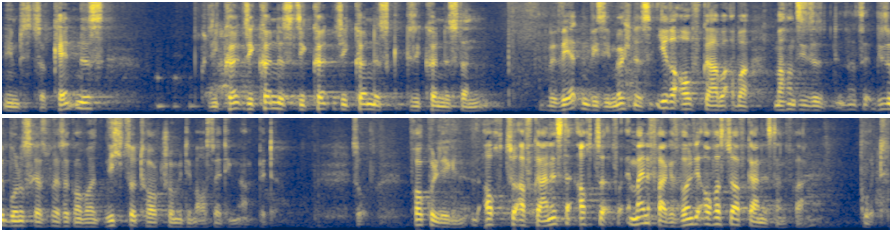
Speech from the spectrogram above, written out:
Nehmen Sie es zur Kenntnis. Sie können, Sie können, es, Sie können, Sie können, es, Sie können es dann bewerten, wie Sie möchten. Das ist Ihre Aufgabe, aber machen Sie diese, diese Bundespressekonferenz nicht zur Talkshow mit dem Auswärtigen Amt, bitte. So. Frau Kollegin, auch zu Afghanistan, auch zu, meine Frage ist, wollen Sie auch was zu Afghanistan fragen? Gut,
